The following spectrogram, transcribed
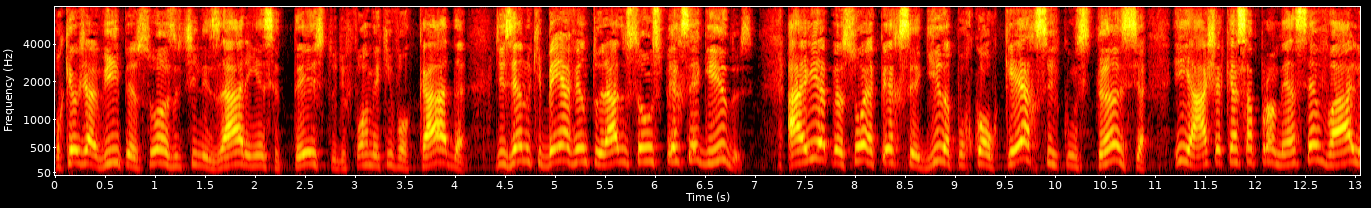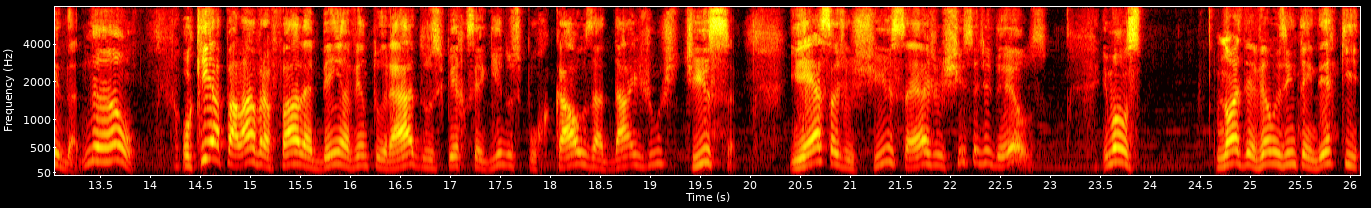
porque eu já vi pessoas utilizarem esse texto de forma equivocada, dizendo que bem-aventurados são os perseguidos. Aí a pessoa é perseguida por qualquer circunstância e acha que essa promessa é válida. Não! O que a palavra fala é bem-aventurados os perseguidos por causa da justiça. E essa justiça é a justiça de Deus. Irmãos, nós devemos entender que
